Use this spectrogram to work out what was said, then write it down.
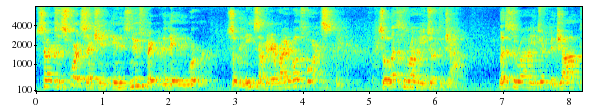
starts a sports section in its newspaper, The Daily Worker. So they need somebody to write about sports. So Lester Rodney took the job. Lester Rodney took the job,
